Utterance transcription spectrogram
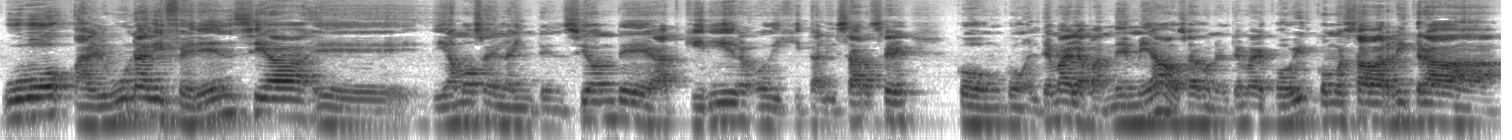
¿hubo alguna diferencia? Eh, digamos, en la intención de adquirir o digitalizarse con, el tema de la pandemia, o sea, con el tema de COVID, ¿cómo estaba RICRA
